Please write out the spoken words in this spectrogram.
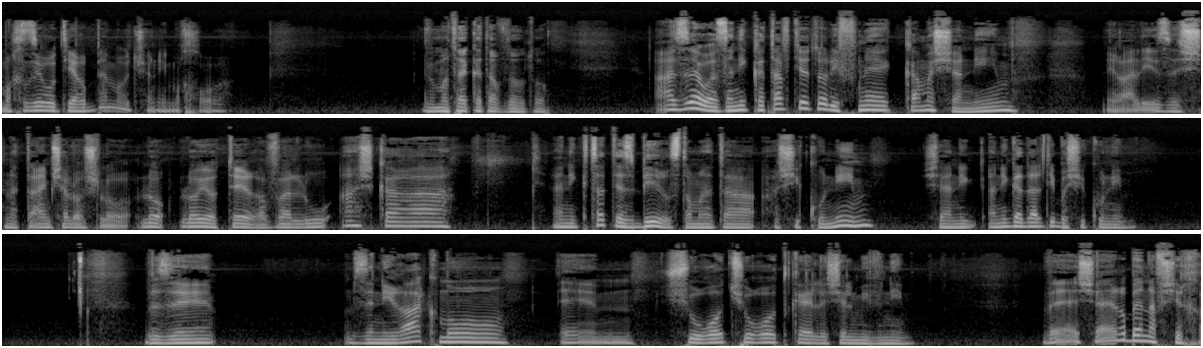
מחזיר אותי הרבה מאוד שנים אחורה. ומתי כתבת אותו? אז זהו, אז אני כתבתי אותו לפני כמה שנים, נראה לי איזה שנתיים, שלוש, לא, לא, לא יותר, אבל הוא אשכרה... אני קצת אסביר, זאת אומרת, השיכונים, שאני אני גדלתי בשיכונים, וזה זה נראה כמו אמ, שורות שורות כאלה של מבנים. ושער בנפשך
